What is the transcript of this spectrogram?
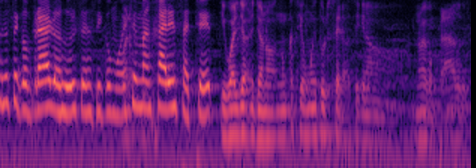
Uno se compraba los dulces así como ese manjar en sachet. Igual yo, yo no, nunca he sido muy dulcero, así que no, no me compraba dulce.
